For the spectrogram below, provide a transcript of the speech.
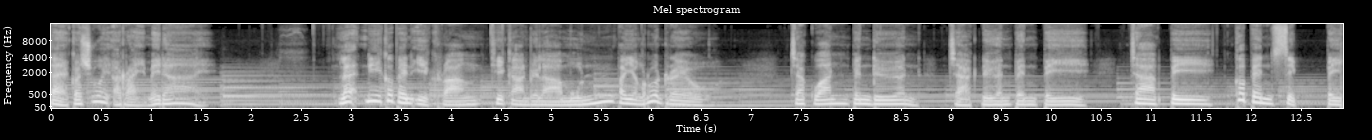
แต่ก็ช่วยอะไรไม่ได้ และนี่ก็เป็นอีกครั้งที่การเวลาหมุนไปอย่างรวดเร็ว จากวันเป็นเดือน จากเดือนเป็นปี จากปีก็เป็นสิบปี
